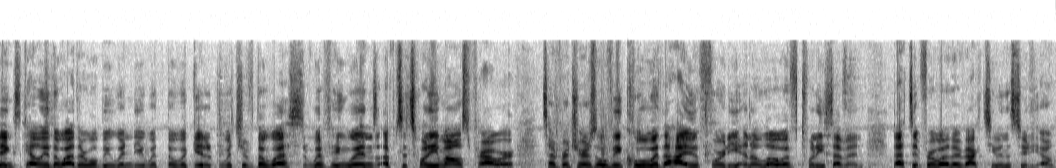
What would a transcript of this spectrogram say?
Thanks, Kelly. The weather will be windy with the Wicked Witch of the West whipping winds up to 20 miles per hour. Temperatures will be cool with a high of 40 and a low of 27. That's it for weather. Back to you in the studio.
